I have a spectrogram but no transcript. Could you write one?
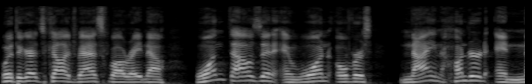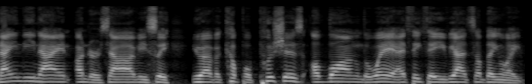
with regards to college basketball right now, 1,001 overs, 999 unders. Now, obviously, you have a couple pushes along the way. I think that you've got something like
